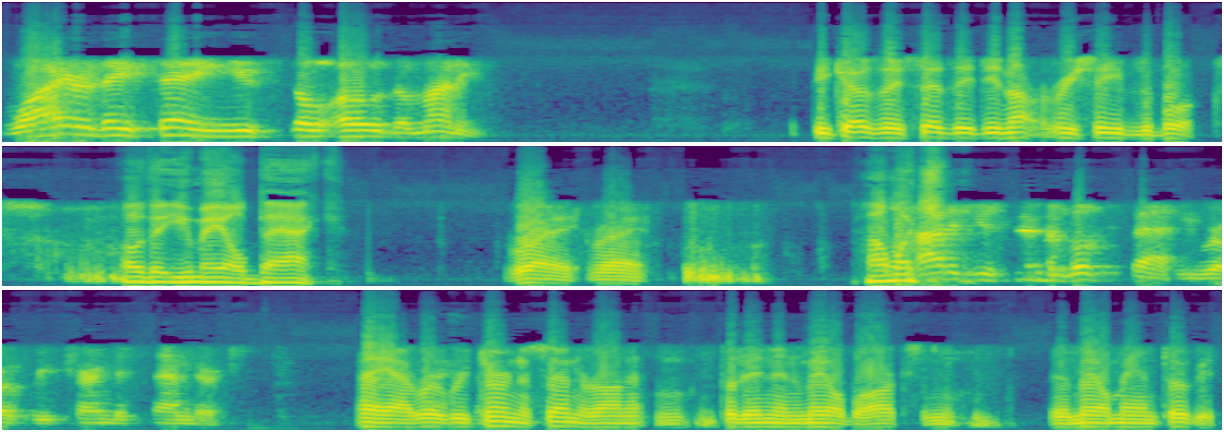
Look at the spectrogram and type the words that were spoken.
Why are they saying you still owe the money? Because they said they did not receive the books. Oh, that you mailed back. Right, right. How much? How did you send the books back? You wrote return to sender. Hey, I wrote return the sender on it and put it in the mailbox, and the mailman took it.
